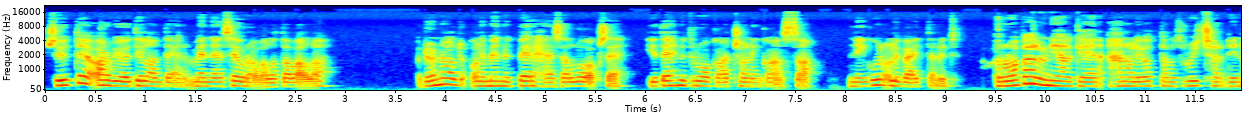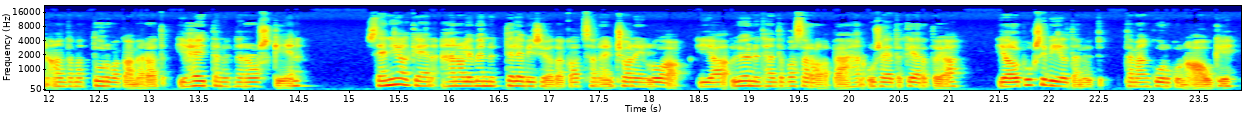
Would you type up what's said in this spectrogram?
Syyttäjä arvioi tilanteen menneen seuraavalla tavalla. Donald oli mennyt perheensä luokse ja tehnyt ruokaa Johnin kanssa, niin kuin oli väittänyt. Ruokailun jälkeen hän oli ottanut Richardin antamat turvakamerat ja heittänyt ne roskiin. Sen jälkeen hän oli mennyt televisiota katsoneen Johnin luo ja lyönyt häntä vasaralla päähän useita kertoja ja lopuksi viiltänyt tämän kurkun auki.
